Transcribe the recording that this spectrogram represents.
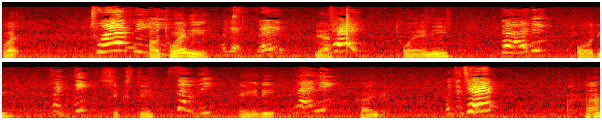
What? 20. Oh, 20. Okay, ready? Yeah. 10, 20, 30, 40, 50, 60, 70, 80, 90. 100. What's the 10? Huh?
